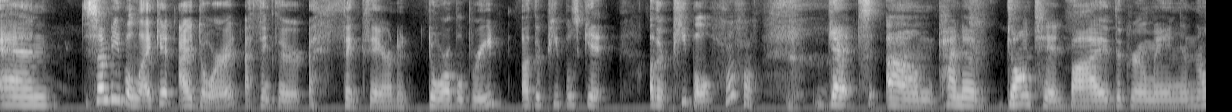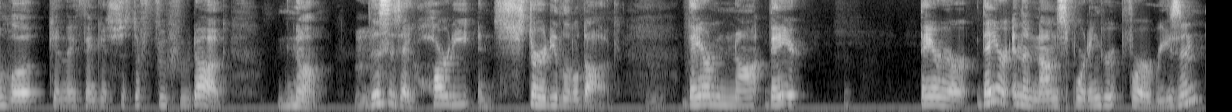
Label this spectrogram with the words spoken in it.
And some people like it. I adore it. I think they're I think they're an adorable breed. Other people's get other people get um, kind of daunted by the grooming and the look and they think it's just a foo-foo dog. No. This is a hardy and sturdy little dog. They are not they they are they are in the non-sporting group for a reason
